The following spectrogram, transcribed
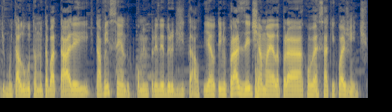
de muita luta, muita batalha e que está vencendo como empreendedora digital. E aí eu tenho o prazer de chamar ela para conversar aqui com a gente.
